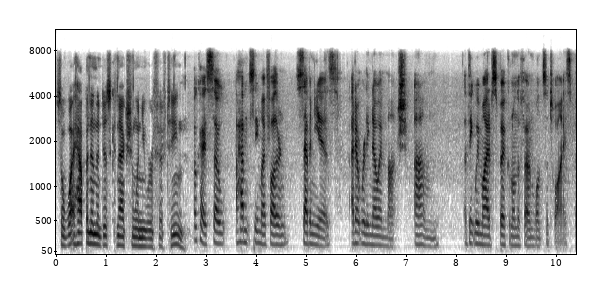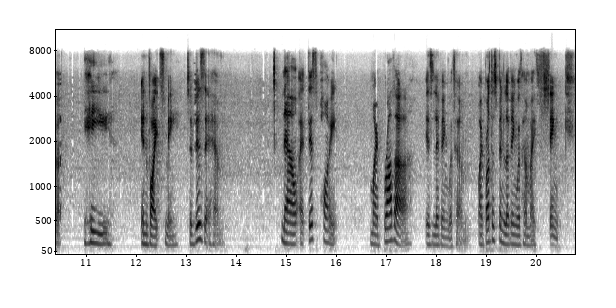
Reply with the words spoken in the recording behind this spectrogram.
So what happened in the disconnection when you were 15? okay, so I haven't seen my father in seven years. I don't really know him much. Um, I think we might have spoken on the phone once or twice, but he invites me to visit him. Now, at this point, my brother is living with him. My brother's been living with him, I think,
